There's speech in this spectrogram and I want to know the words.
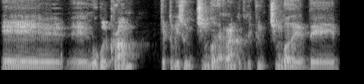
eh, eh, Google Chrome, que tuviste un chingo de RAM, que tuviste un chingo de,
